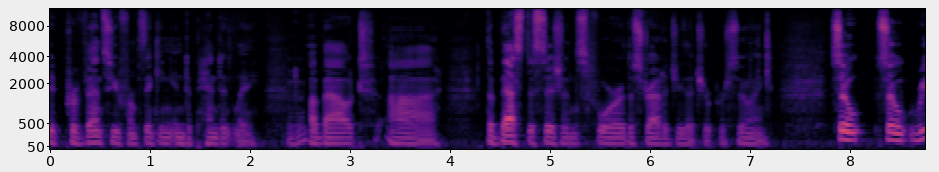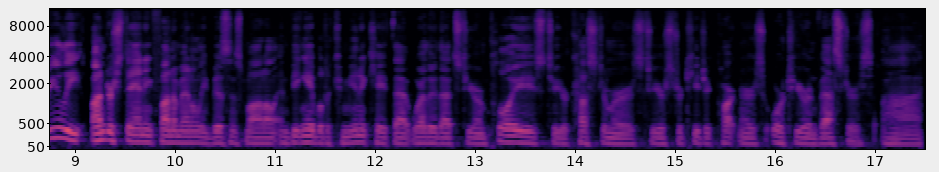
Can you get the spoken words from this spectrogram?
it prevents you from thinking independently mm-hmm. about uh, the best decisions for the strategy that you're pursuing. So, so really understanding fundamentally business model and being able to communicate that, whether that's to your employees, to your customers, to your strategic partners, or to your investors. Uh,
